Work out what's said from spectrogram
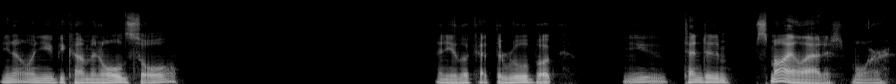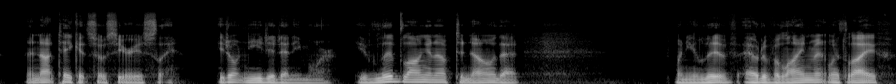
you know, when you become an old soul and you look at the rule book, you tend to smile at it more and not take it so seriously. You don't need it anymore. You've lived long enough to know that when you live out of alignment with life,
